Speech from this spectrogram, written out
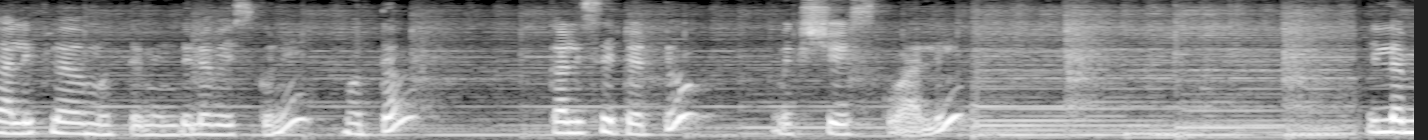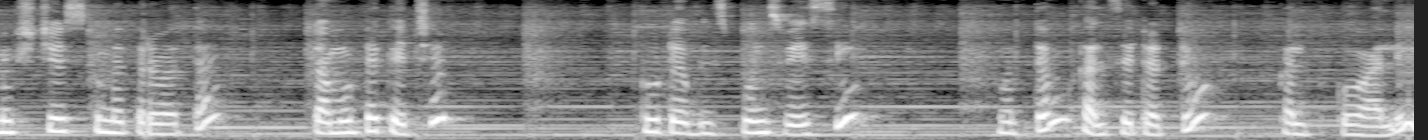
కాలీఫ్లవర్ మొత్తం ఇందులో వేసుకొని మొత్తం కలిసేటట్టు మిక్స్ చేసుకోవాలి. ఇలా మిక్స్ చేసుకున్న తర్వాత టమోటా కెచప్ టూ టేబుల్ స్పూన్స్ వేసి మొత్తం కలిసేటట్టు కలుపుకోవాలి.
